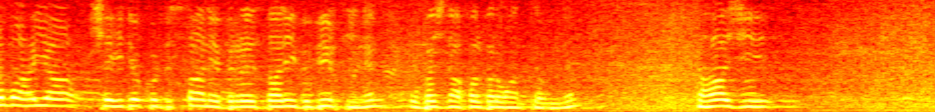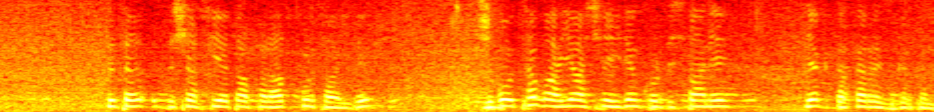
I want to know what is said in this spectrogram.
Tevahya şehide Kurdistanê bi rêzdarî bibîrtînin û bejna xwe li ber wan tewînin. Niha jî di te- di şexsiyeta Ferhat Kurtayî de ji bo tevahya şehîdên Kurdistanê yek deqe rêzgirtin.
